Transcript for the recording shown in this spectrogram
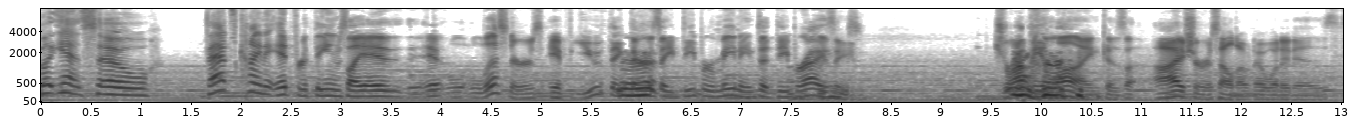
but yeah, so that's kind of it for themes. Like, it, it, listeners, if you think there is a deeper meaning to Deep Rising, drop me a line because I sure as hell don't know what it is.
